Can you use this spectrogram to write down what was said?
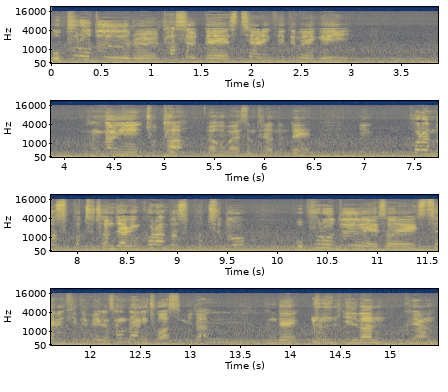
오프로드를 탔을 때 steering 피드백이 상당히 좋다라고 음. 말씀드렸는데 이 코란도 스포츠 전작인 코란도 스포츠도 오프로드에서의 steering 피드백은 상당히 좋았습니다. 음. 근데 일반 그냥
